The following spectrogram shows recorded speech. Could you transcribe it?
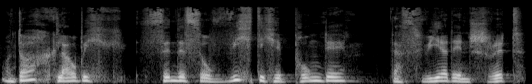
Und doch, glaube ich, sind es so wichtige Punkte, dass wir den Schritt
